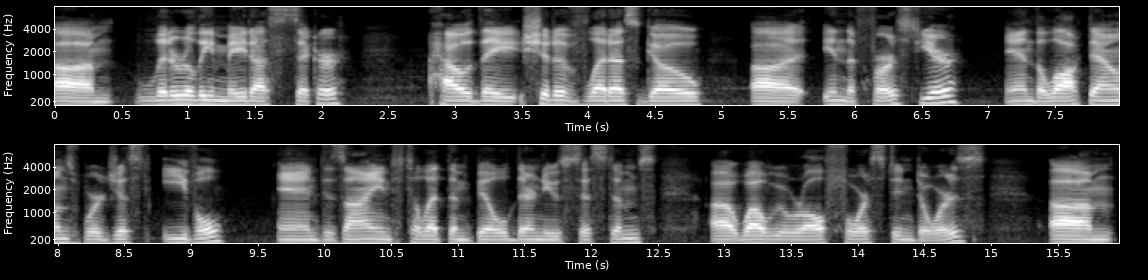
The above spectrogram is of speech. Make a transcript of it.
um, literally made us sicker. How they should have let us go uh, in the first year, and the lockdowns were just evil and designed to let them build their new systems uh, while we were all forced indoors. Um,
